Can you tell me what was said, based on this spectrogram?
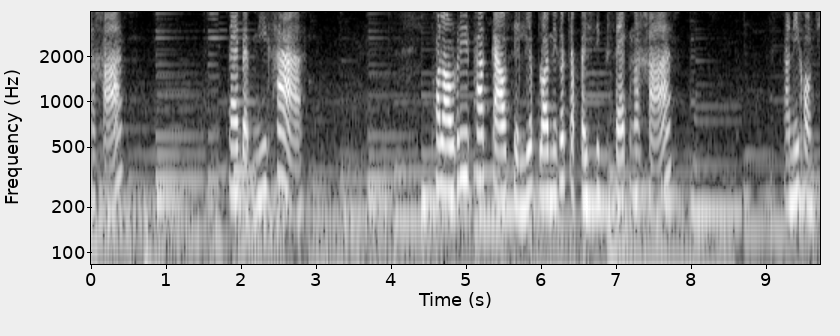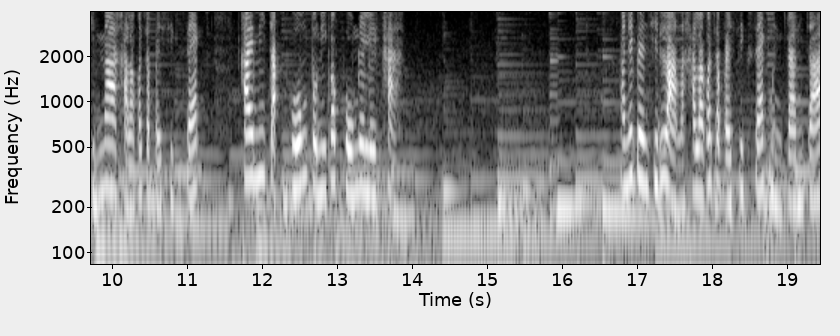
นะคะ ได้แบบนี้ค่ะ พอเรารีดผ้ากาวเสร็จเรียบร้อยมันก็จะไปซิกแซกนะคะ อันนี้ของชิ้นหน้าค่ะเราก็จะไปซิกแซก ใครมีจักรพงตัวนี้ก็พงได้เลยค่ะอันนี้เป็นชิ้นหลังนะคะ เราก็จะไปซิกแซกเหมือนกันจ้า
